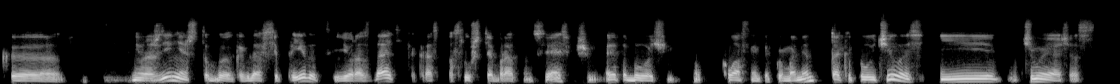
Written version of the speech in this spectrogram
к дню рождения, чтобы, когда все приедут, ее раздать, как раз послушать обратную связь. В общем, это было очень ну, классный такой момент. Так и получилось. И почему я сейчас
